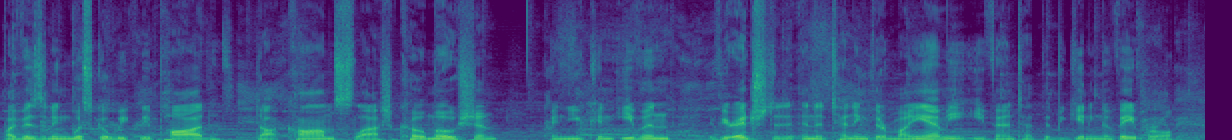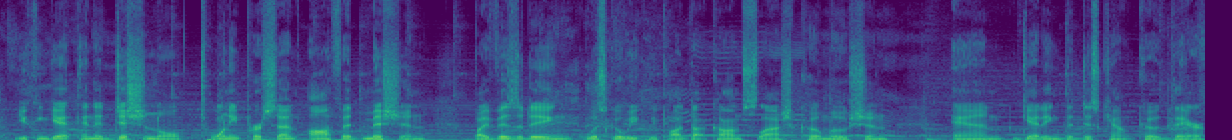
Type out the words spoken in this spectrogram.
by visiting wiscoweeklypod.com slash CoMotion. And you can even, if you're interested in attending their Miami event at the beginning of April, you can get an additional 20% off admission by visiting wiscoweeklypod.com slash CoMotion and getting the discount code there.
